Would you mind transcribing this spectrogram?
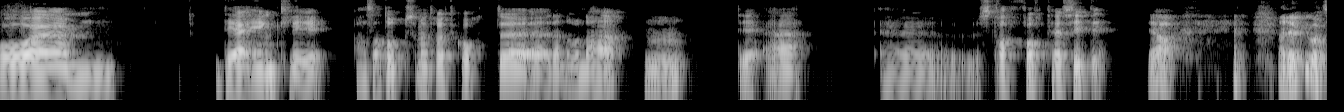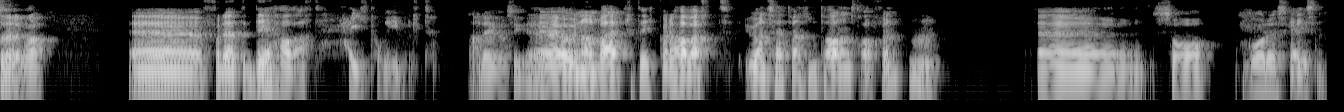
Og eh, det jeg egentlig har satt opp som et rødt kort eh, denne runden her, Mhm. det er eh, straffer til City. Ja. Ja. Det har ikke gått så veldig bra. Eh, for det, det har vært helt horribelt. Ja, det gjør sikkert Eh, under enhver kritikk. Og det har vært, uansett hvem som tar den straffen, mm. eh, så går det skeisen.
